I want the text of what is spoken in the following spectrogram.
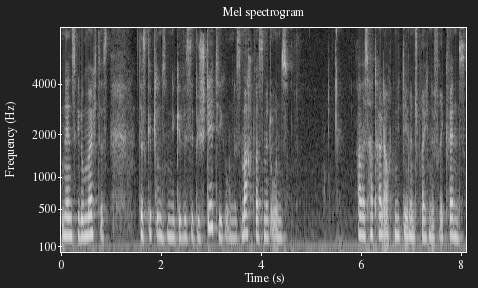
nenn's wie du möchtest. Das gibt uns eine gewisse Bestätigung, das macht was mit uns. Aber es hat halt auch die dementsprechende Frequenz.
